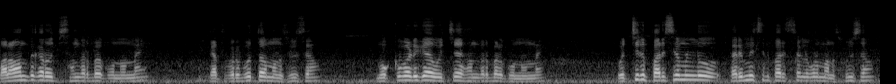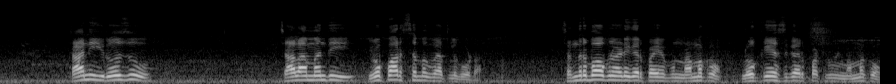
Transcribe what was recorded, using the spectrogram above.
బలవంతంగా వచ్చే సందర్భాలు కొన్ని ఉన్నాయి. గత ప్రభుత్వం మనం చూసాం. మొక్కుబడిగా వచ్చే సందర్భాలు కొన్ని ఉన్నాయి. వచ్చిన పరిశ్రమలు తరిమించిన పరిశ్రమలు కూడా మనం చూసాం. కానీ ఈరోజు చాలామంది యువ పారిశ్రామికవేత్తలు కూడా చంద్రబాబు నాయుడు గారిపై పైన నమ్మకం లోకేష్ గారి పట్ల నమ్మకం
